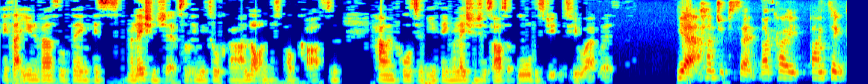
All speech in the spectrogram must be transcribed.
if that universal thing is relationships, something we talk about a lot on this podcast, and how important you think relationships are to all the students you work with. Yeah, hundred percent. Like I, I think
